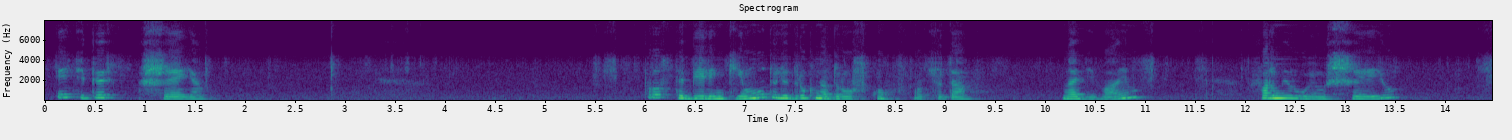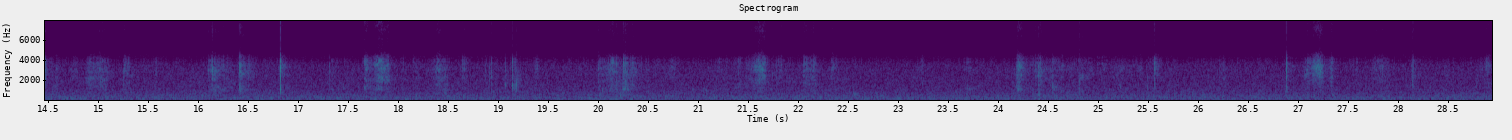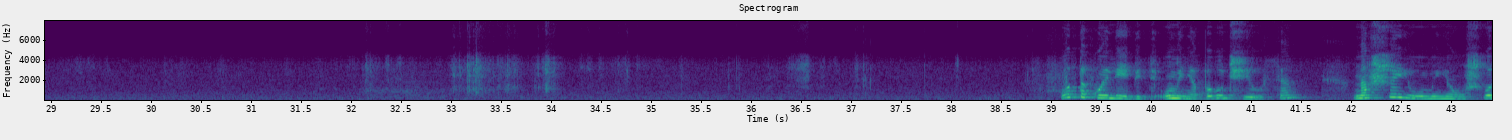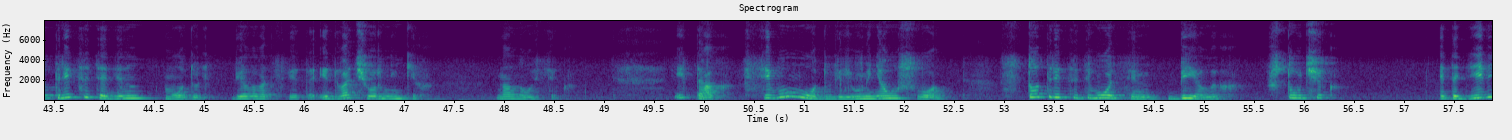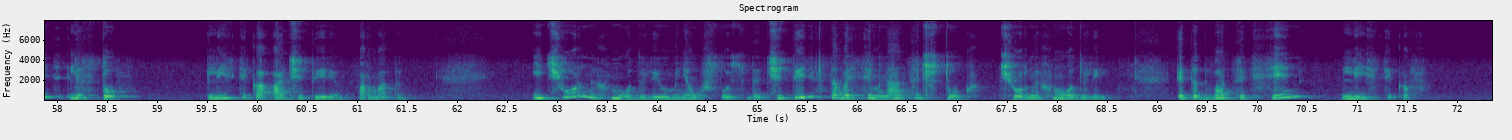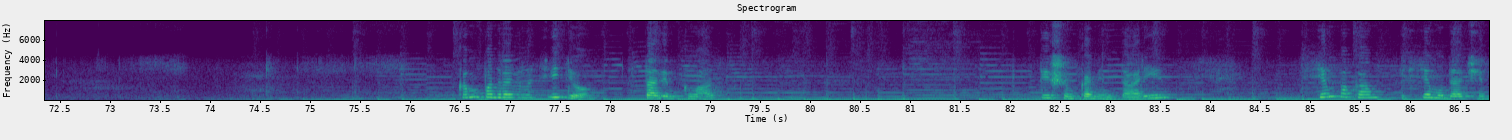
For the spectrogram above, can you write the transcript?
И теперь шея. Просто беленькие модули друг на дружку. Вот сюда надеваем. Формируем шею. Вот такой лебедь у меня получился. На шею у меня ушло 31 модуль белого цвета и два черненьких на носик. Итак, всего модулей у меня ушло 138 белых штучек. Это 9 листов листика А4 формата. И черных модулей у меня ушло сюда 418 штук черных модулей это 27 листиков. Кому понравилось видео, ставим класс, пишем комментарии. Всем пока и всем удачи!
